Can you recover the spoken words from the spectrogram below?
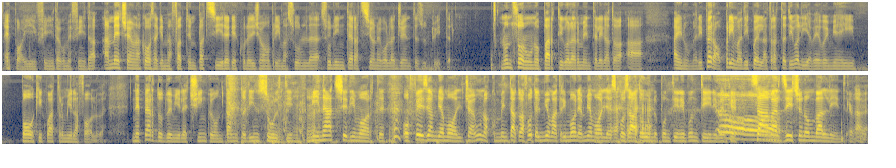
e poi finita come è finita. A me c'è una cosa che mi ha fatto impazzire, che è quello che dicevamo prima, sul- sull'interazione con la gente su Twitter. Non sono uno particolarmente legato a- ai numeri, però prima di quella trattativa lì avevo i miei pochi 4.000 follower. Ne perdo 2.500 con tanto di insulti, minacce di morte, offese a mia moglie. Cioè uno ha commentato la foto del mio matrimonio a mia moglie, è sposato un puntini puntini perché No! Samarzic non va all'Inter.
